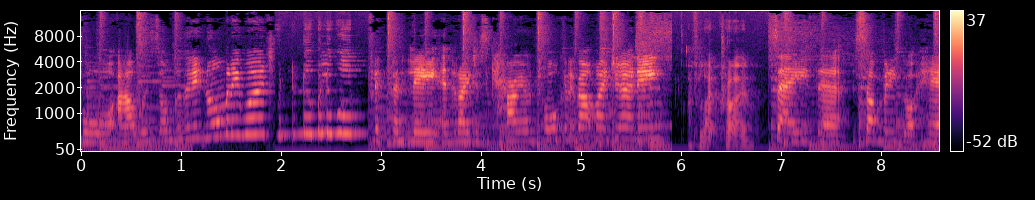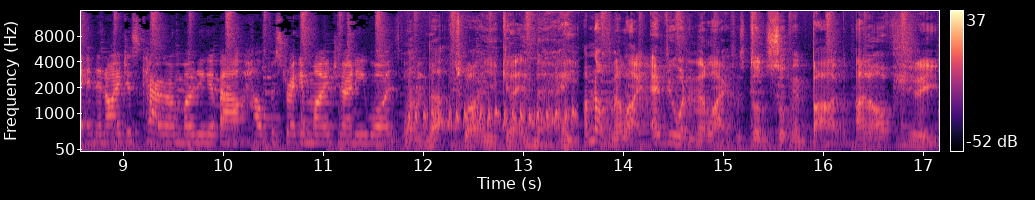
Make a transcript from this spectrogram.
four hours longer than it normally would. Normally would. Flippantly, and then I just carry on talking about my journey. Feel like crying. Say that somebody got hit and then I just carry on moaning about how frustrating my journey was. And that's why you're getting the hate. I'm not gonna lie, everyone in their life has done something bad. And obviously,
